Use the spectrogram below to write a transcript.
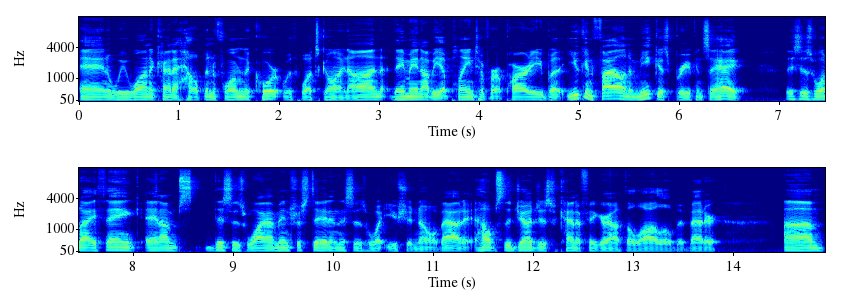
and we want to kind of help inform the court with what's going on. They may not be a plaintiff or a party, but you can file an amicus brief and say, hey, this is what I think, and I'm this is why I'm interested, and this is what you should know about it. It helps the judges kind of figure out the law a little bit better. Um,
